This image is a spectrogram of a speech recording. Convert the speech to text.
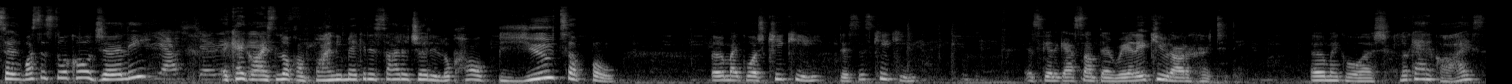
So what's the store called? Jolie? Yes, Jolie. Okay guys, look, I'm finally making inside of Jolie. Look how beautiful. Oh my gosh, Kiki, this is Kiki. It's gonna get something really cute out of her today. Oh my gosh, look at it guys.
